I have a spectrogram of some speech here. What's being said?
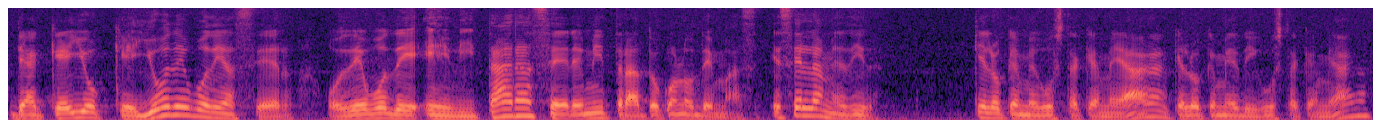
de aquello que yo debo de hacer o debo de evitar hacer en mi trato con los demás. Esa es la medida. ¿Qué es lo que me gusta que me hagan? ¿Qué es lo que me disgusta que me hagan?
